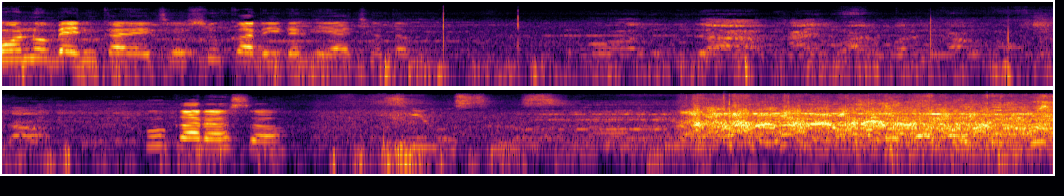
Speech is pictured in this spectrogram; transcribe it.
મોનુબેન કરે છે શું કરી રહ્યા છો તમે? શું કરો છો?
